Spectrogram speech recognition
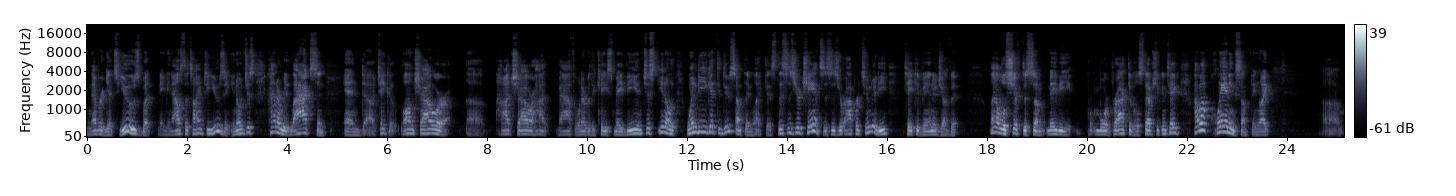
Never gets used, but maybe now's the time to use it. You know, just kind of relax and and uh, take a long shower, uh, hot shower, hot bath, whatever the case may be, and just you know, when do you get to do something like this? This is your chance. This is your opportunity. Take advantage of it. Now we'll shift to some maybe more practical steps you can take. How about planning something like um,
